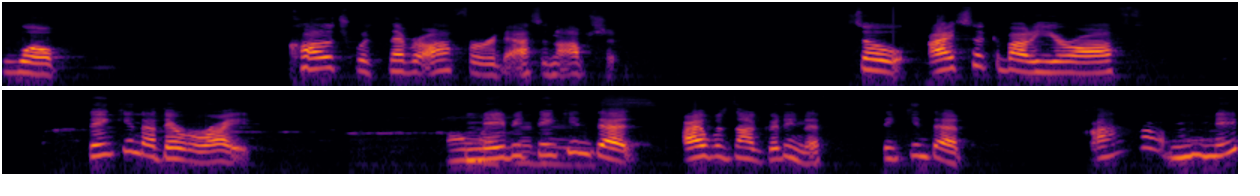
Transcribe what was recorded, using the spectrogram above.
well, college was never offered as an option. So I took about a year off thinking that they were right. Oh my maybe thinking that I was not good enough, thinking that ah, maybe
